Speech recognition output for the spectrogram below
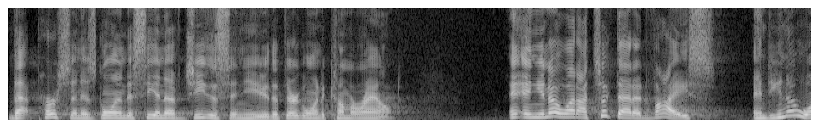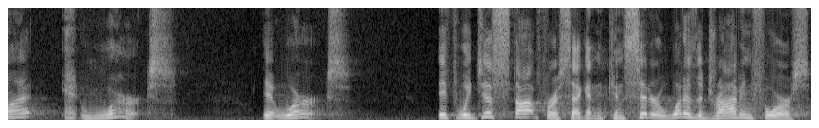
that person is going to see enough Jesus in you that they're going to come around. And, and you know what? I took that advice, and do you know what? It works. It works if we just stop for a second and consider what is the driving force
